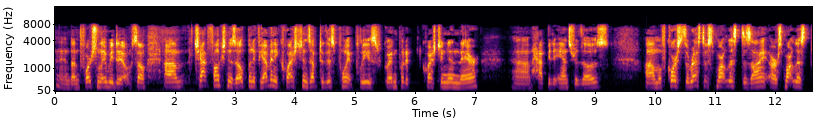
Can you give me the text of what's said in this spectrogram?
And unfortunately we do. So um, chat function is open. If you have any questions up to this point, please go ahead and put a question in there. Uh, happy to answer those. Um, of course, the rest of SmartList design or SmartList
